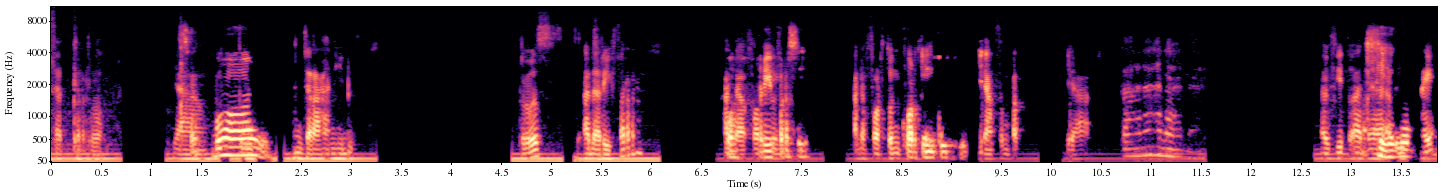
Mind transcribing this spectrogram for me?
set girl yang boy. pencerahan hidup terus ada River ada Wah, Fortune, River sih. ada Fortune Fortune Cookie. Yang sempat ya tananana. Habis itu ada Iya, iya. refrain.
